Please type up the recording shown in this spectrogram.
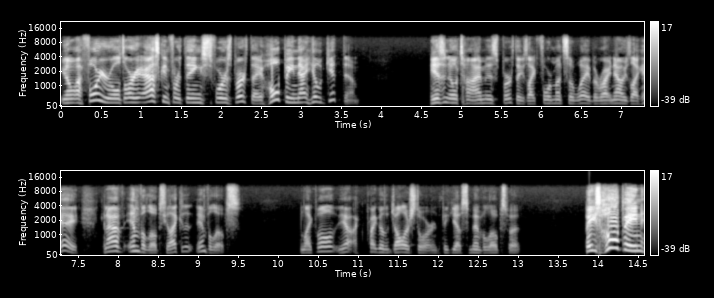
You know, my four year old's already asking for things for his birthday, hoping that he'll get them. He doesn't know time. His birthday's like four months away, but right now he's like, hey, can I have envelopes? He likes envelopes. I'm like, well, yeah, I could probably go to the dollar store and pick you up some envelopes, but but he's hoping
